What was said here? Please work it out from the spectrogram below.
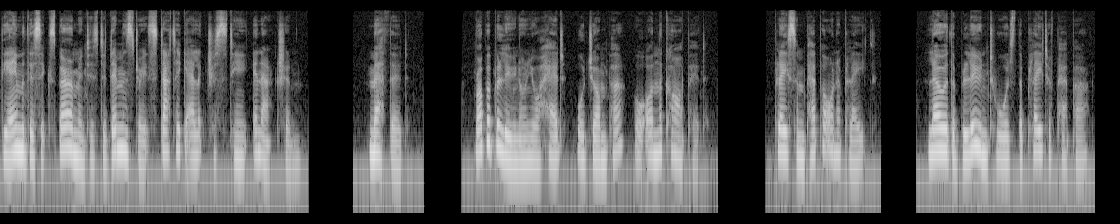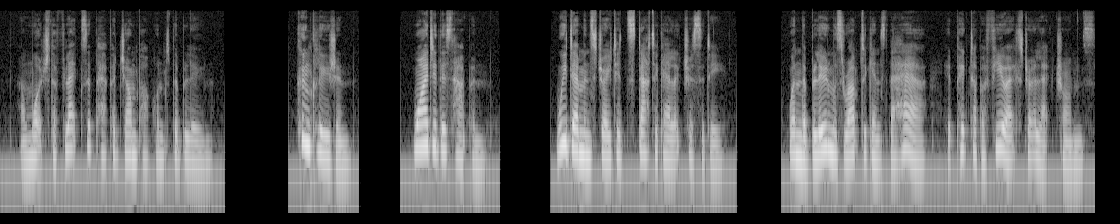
The aim of this experiment is to demonstrate static electricity in action. Method. Rub a balloon on your head or jumper or on the carpet. Place some pepper on a plate. Lower the balloon towards the plate of pepper and watch the flecks of pepper jump up onto the balloon. Conclusion Why did this happen? We demonstrated static electricity. When the balloon was rubbed against the hair, it picked up a few extra electrons.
